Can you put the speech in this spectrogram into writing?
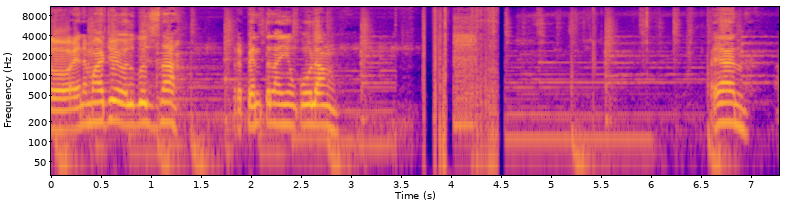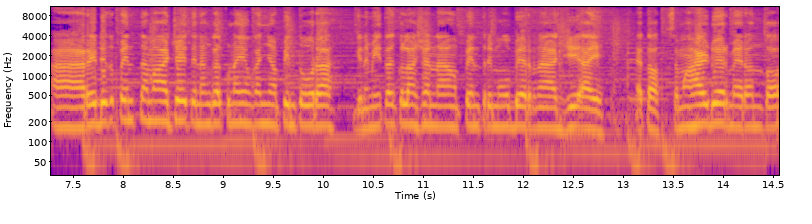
So, ayun na mga Joy, all goods na. Repent na lang yung kulang. Ayan, ah, ready to paint na mga Joy. Tinanggal ko na yung kanyang pintura. Ginamitan ko lang siya ng paint remover na GI. Ito, sa mga hardware meron to.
